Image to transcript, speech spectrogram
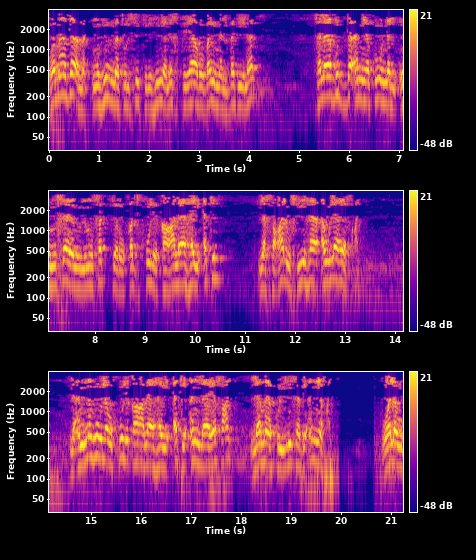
وما دامت مهمة الفكر هي الاختيار بين البديلات فلا بد أن يكون الإنسان المفكر قد خلق على هيئة يفعل فيها أو لا يفعل. لأنه لو خلق على هيئة أن لا يفعل لما كلف بأن يفعل. ولو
